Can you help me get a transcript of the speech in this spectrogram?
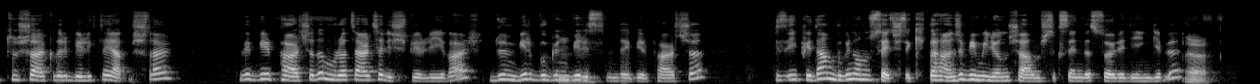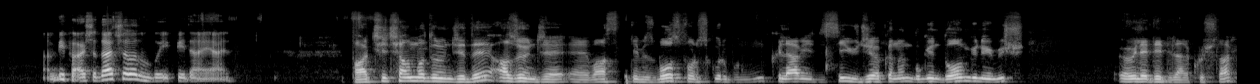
bütün şarkıları birlikte yapmışlar. Ve bir parçada Murat Ertel işbirliği var. Dün bir, bugün bir isminde bir parça. Biz EP'den bugün onu seçtik. Daha önce bir milyonu çalmıştık senin de söylediğin gibi. Evet. Bir parça daha çalalım bu EP'den yani. Parçayı çalmadan önce de az önce e, bahsettiğimiz Bosphorus grubunun klavyecisi Yüce Akın'ın bugün doğum günüymüş. Öyle dediler kuşlar.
